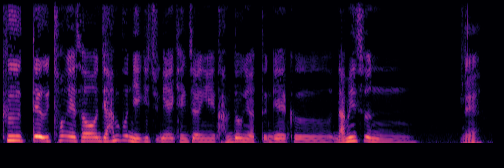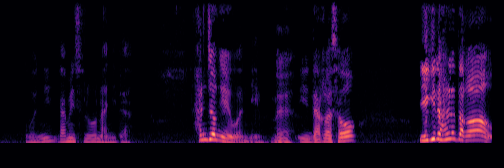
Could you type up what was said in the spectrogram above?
그때 의총에서 이제 한 분 얘기 중에 굉장히 감동이었던 게 그 남인순 네, 의원님? 남인순 의원 아니다. 한정혜 의원님. 네. 이 나가서 얘기를 하려다가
